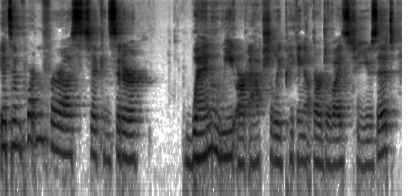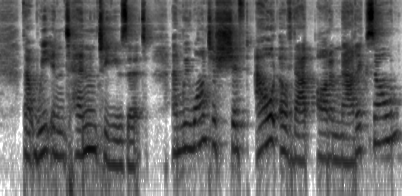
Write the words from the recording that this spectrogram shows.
it's important for us to consider when we are actually picking up our device to use it, that we intend to use it. And we want to shift out of that automatic zone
